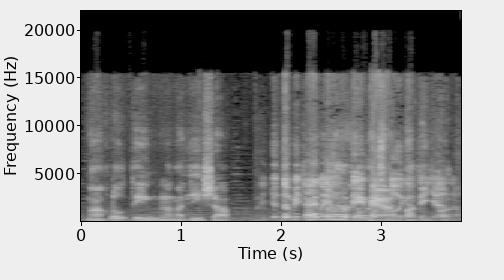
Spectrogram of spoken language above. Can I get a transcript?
mga clothing, mga G-Shock. Yung damit mo Eto, ngayon, kay Boss Toyo din yan. po- No?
